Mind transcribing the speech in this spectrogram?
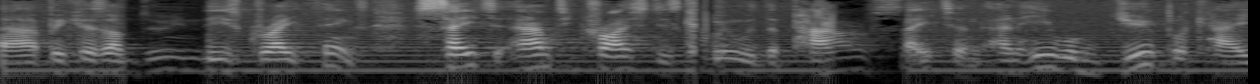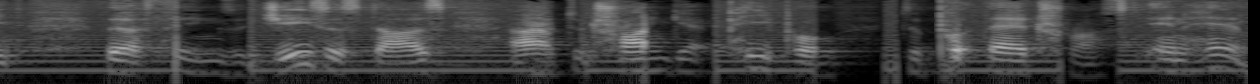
Uh, because I'm doing these great things. Satan, Antichrist is coming with the power of Satan, and he will duplicate the things that Jesus does uh, to try and get people to put their trust in him.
